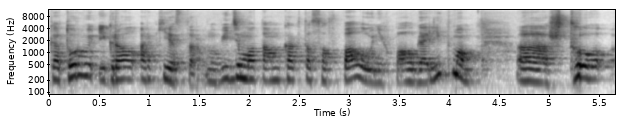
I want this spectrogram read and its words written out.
которую играл оркестр. Ну, видимо, там как-то совпало у них по алгоритмам, э, что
